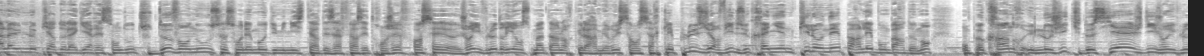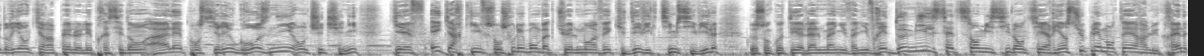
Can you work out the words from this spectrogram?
À la une, le pire de la guerre est sans doute devant nous. Ce sont les mots du ministère des Affaires étrangères français euh, Jean-Yves Le Drian ce matin alors que l'armée russe a encerclé plusieurs villes ukrainiennes pilonnées par les bombardements. On peut craindre une logique de siège, dit Jean-Yves Le Drian qui rappelle les précédents à Alep en Syrie ou Grozny en Tchétchénie. Kiev et Kharkiv sont sous les bombes actuellement avec des victimes civiles. De son côté, l'Allemagne va livrer 2700 missiles antiaériens supplémentaires à l'Ukraine.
